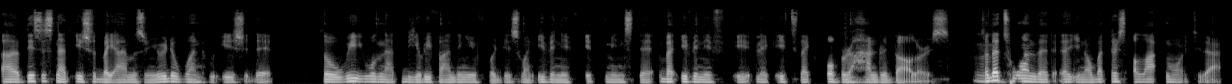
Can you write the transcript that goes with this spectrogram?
uh, this is not issued by Amazon. You're the one who issued it. So we will not be refunding you for this one, even if it means that, but even if it, like it's like over a hundred dollars. Mm. So that's one that, uh, you know, but there's a lot more to that.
